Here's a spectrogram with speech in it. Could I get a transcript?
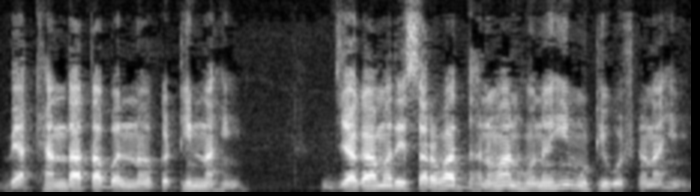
व्याख्यानदाता बनणं कठीण नाही. जगामध्ये सर्वात धनवान होणंही मोठी गोष्ट नाही.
